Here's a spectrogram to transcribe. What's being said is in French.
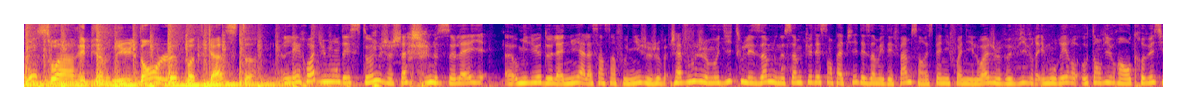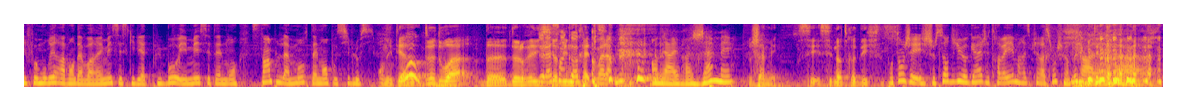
Bonsoir et bienvenue dans le podcast. Les rois du monde est stone, je cherche le soleil euh, au milieu de la nuit à la Saint-Symphonie. Je- je- J'avoue, je, maudis tous les hommes, nous ne sommes que des sans-papiers, des hommes et des femmes, sans respect ni foi ni loi. Je veux vivre et mourir, autant vivre à en crever s'il faut mourir avant d'avoir aimé, c'est ce qu'il y a de plus beau. Aimer, c'est tellement simple, l'amour tellement possible aussi. On était à deux doigts de, de le réussir d'une traite. Voilà. On n'y arrivera jamais. Jamais. C'est notre défi. Pourtant, je sors du yoga, j'ai travaillé ma respiration, je suis un peu Ah, dégoûtée.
